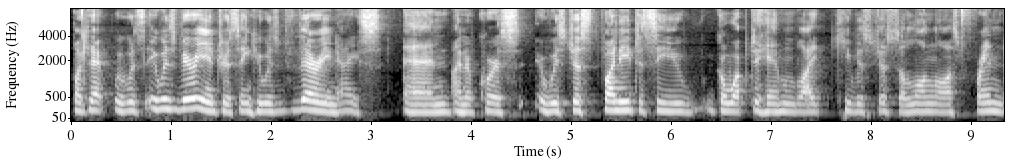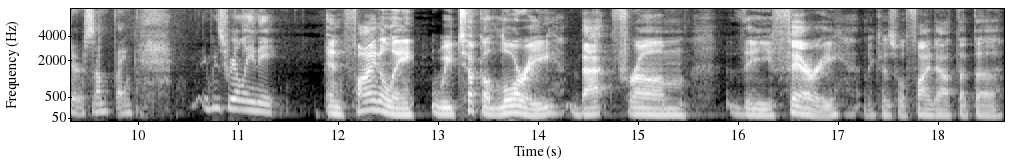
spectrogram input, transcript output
But that it was it was very interesting. He was very nice, and and of course it was just funny to see you go up to him like he was just a long lost friend or something. It was really neat. And finally, we took a lorry back from the ferry because we'll find out that the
